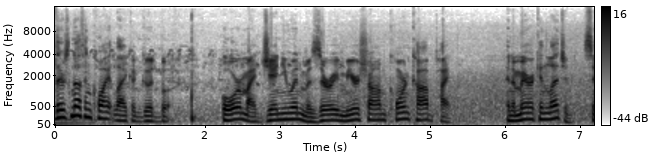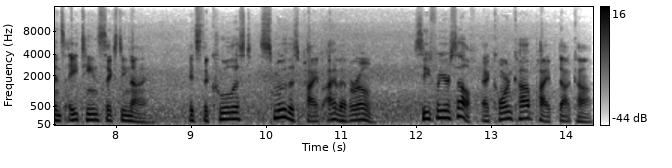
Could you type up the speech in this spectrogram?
There's nothing quite like a good book, or my genuine Missouri Meerschaum corncob pipe, an American legend since 1869. It's the coolest, smoothest pipe I've ever owned. See for yourself at corncobpipe.com.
